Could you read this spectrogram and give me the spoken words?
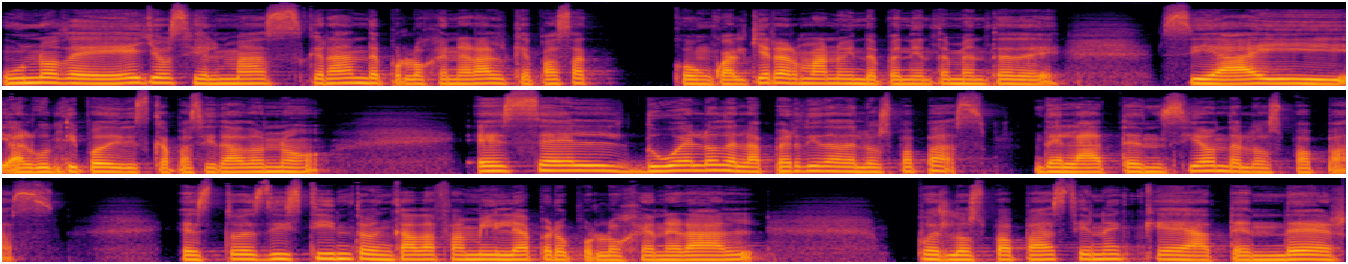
Uno de ellos y el más grande por lo general que pasa con cualquier hermano independientemente de si hay algún tipo de discapacidad o no, es el duelo de la pérdida de los papás de la atención de los papás. Esto es distinto en cada familia, pero por lo general, pues los papás tienen que atender,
